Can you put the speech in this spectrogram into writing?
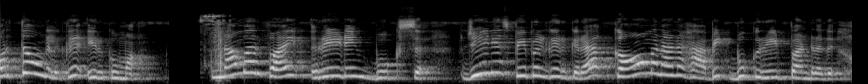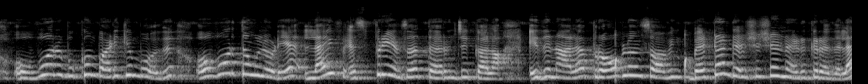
ஒருத்தவங்களுக்கு இருக்குமா? Number five reading books genius பீப்புளுக்கு இருக்கிற காமனான ஹேபிட் புக் ரீட் பண்ணுறது ஒவ்வொரு புக்கும் படிக்கும்போது ஒவ்வொருத்தவங்களுடைய லைஃப் எக்ஸ்பீரியன்ஸை தெரிஞ்சுக்கலாம். இதனால் ப்ராப்ளம் சால்விங் பெட்டர் டெசிஷன் எடுக்கிறதுல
